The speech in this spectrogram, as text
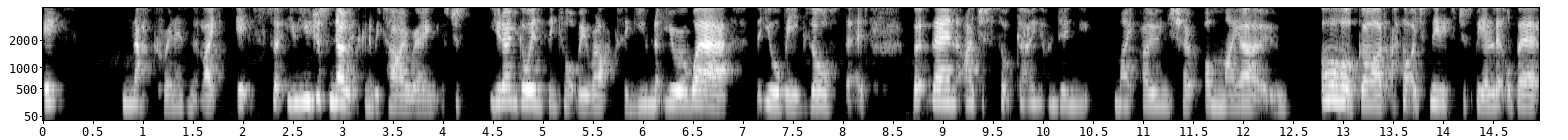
it's knackering, isn't it? Like it's so, you, you just know it's going to be tiring. It's just you don't go in thinking it'll be relaxing. You know, you're aware that you'll be exhausted. But then I just thought going up and doing my own show on my own. Oh God, I thought I just needed to just be a little bit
